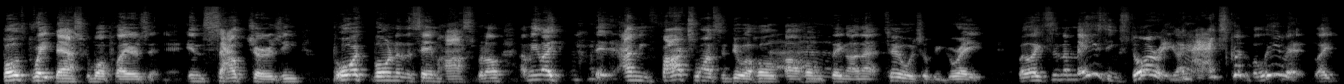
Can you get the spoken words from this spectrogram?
both great basketball players in South Jersey, both born in the same hospital. I mean, like, I mean, Fox wants to do a whole a whole thing on that too, which will be great. But like, it's an amazing story. Like, I just couldn't believe it. Like,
